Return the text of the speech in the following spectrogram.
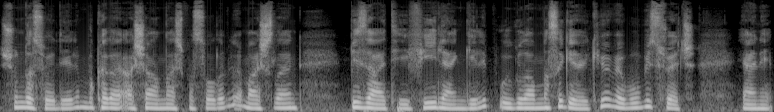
şunu da söyleyelim bu kadar aşı anlaşması olabilir ama aşıların bizatihi fiilen gelip uygulanması gerekiyor ve bu bir süreç. Yani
